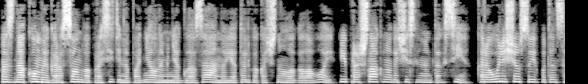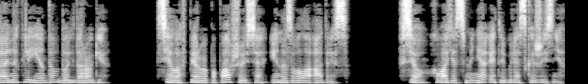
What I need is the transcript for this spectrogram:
Знакомый гарсон вопросительно поднял на меня глаза, но я только качнула головой и прошла к многочисленным такси, караулищем своих потенциальных клиентов вдоль дороги. Села в первую попавшуюся и назвала адрес. «Все, хватит с меня этой блядской жизни».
